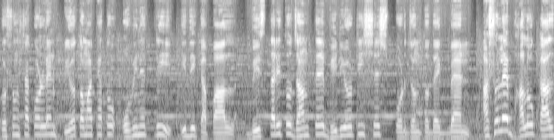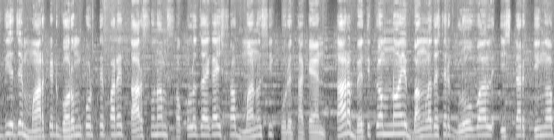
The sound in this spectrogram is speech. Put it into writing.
প্রশংসা করলেন প্রিয়তমা খ্যাত অভিনেত্রী ইদিকা পাল। বিস্তারিত জানতে ভিডিওটি শেষ পর্যন্ত দেখবেন। আসলে ভালো কাজ দিয়ে যে মার্কেট গরম করতে পারে তার সুনাম সকল জায়গায় সব মানুষই করে থাকেন। তার ব্যতিক্রম নয় বাংলাদেশের global star king of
